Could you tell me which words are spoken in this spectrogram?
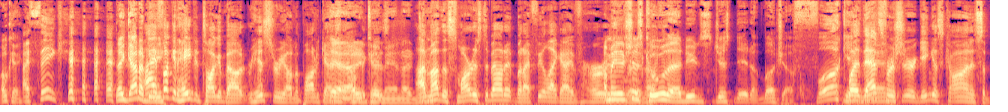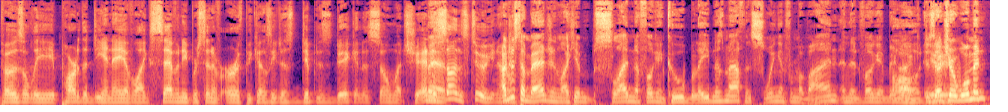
Okay, I think they gotta be. I fucking hate to talk about history on the podcast Yeah, now I do too, because man. I do I'm not the smartest about it, but I feel like I've heard. I mean, it's just enough. cool that dude's just did a bunch of fucking. But that's man. for sure. Genghis Khan is supposedly part of the DNA of like seventy percent of Earth because he just dipped his dick into so much shit, and his sons too. You know, I just imagine like him sliding a fucking cool blade in his mouth and swinging from a vine, and then fucking being Oh, like, "Is that your woman?"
